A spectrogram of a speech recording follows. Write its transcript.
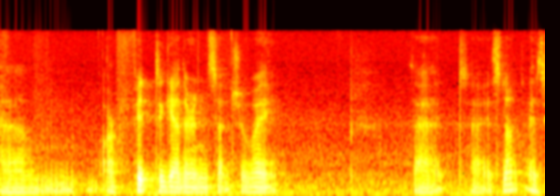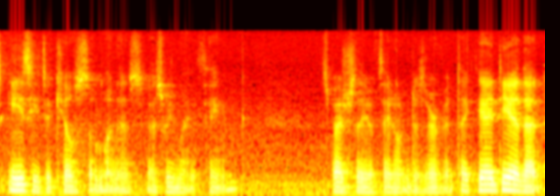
um, are fit together in such a way that uh, it's not as easy to kill someone as, as we might think especially if they don't deserve it. Like the idea that,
